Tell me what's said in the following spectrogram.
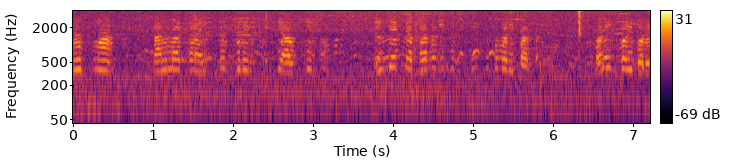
রুকমা কালমা ছাড়া ইত্যাদিগুলির একটি আউটের এই যে একটা পাতা কিন্তু কুমারী পাতা অনেক বই বলে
